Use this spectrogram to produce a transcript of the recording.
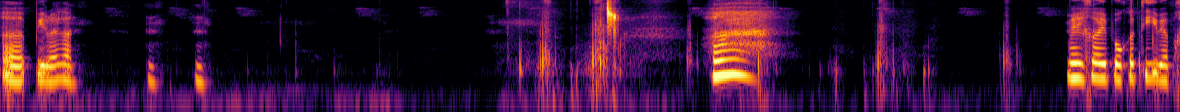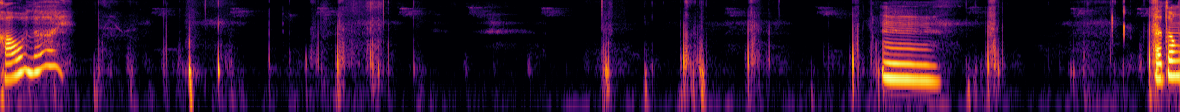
เออปิดไว้ก่อน อืมอืมเฮ้ย ไม่เคยปกติแบบเขาเลย อืมเราต้อง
